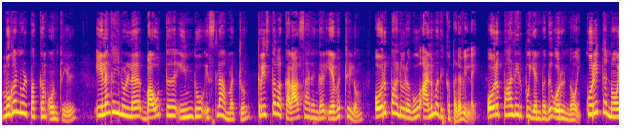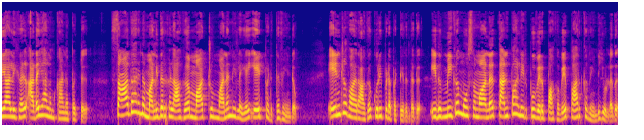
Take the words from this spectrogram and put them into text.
முகநூல் பக்கம் ஒன்றில் இலங்கையில் உள்ள பௌத்த இந்து இஸ்லாம் மற்றும் கிறிஸ்தவ கலாச்சாரங்கள் எவற்றிலும் ஒரு பாலுறவு அனுமதிக்கப்படவில்லை. ஒரு பாலிருப்பு என்பது ஒரு நோய். குறித்த நோயாளிகள் அடையாளம் காணப்பட்டு சாதாரண மனிதர்களாக மாற்றும் மனநிலையை ஏற்படுத்த வேண்டும். என்றவாறாக குறிப்பிடப்பட்டிருந்தது. இது மிக மோசமான தன்பாலிருப்பு வெறுப்பாகவே பார்க்க வேண்டியுள்ளது.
